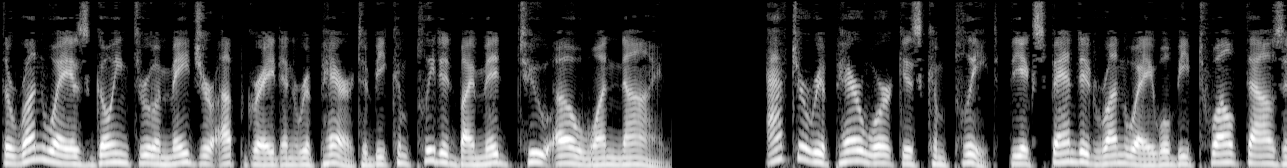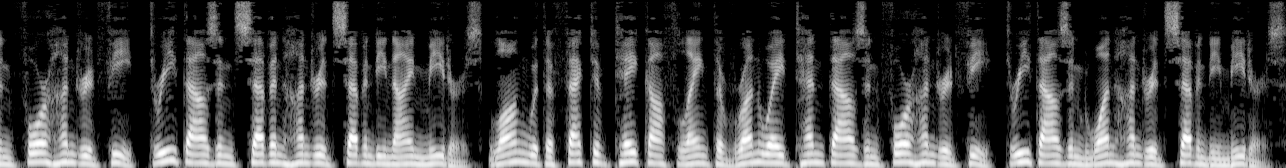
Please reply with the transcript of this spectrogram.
The runway is going through a major upgrade and repair to be completed by mid-2019. After repair work is complete, the expanded runway will be 12,400 feet (3,779 meters) long with effective takeoff length of runway 10,400 feet (3,170 meters).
